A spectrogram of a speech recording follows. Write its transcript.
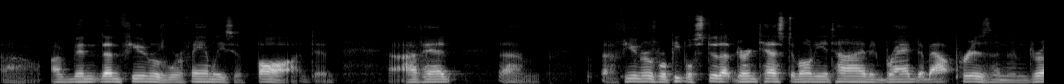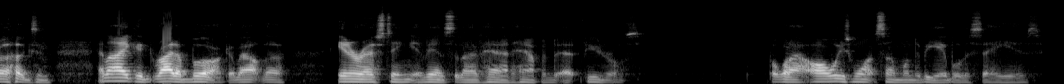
Uh, I've been done funerals where families have fought, and I've had um, uh, funerals where people stood up during testimony time and bragged about prison and drugs, and and I could write a book about the interesting events that I've had happened at funerals. But what I always want someone to be able to say is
